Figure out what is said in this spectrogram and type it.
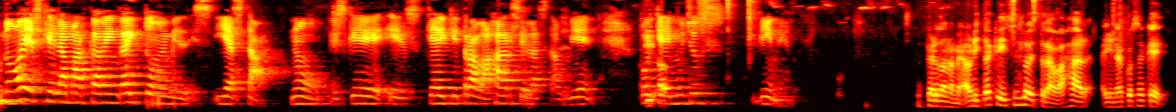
no es que la marca venga y tome me des y ya está. No, es que, es que hay que trabajárselas también. Porque hay muchos, dime perdóname, ahorita que dices lo de trabajar, hay una cosa que,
